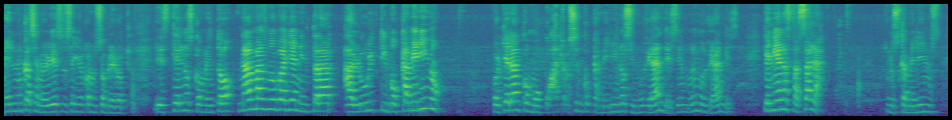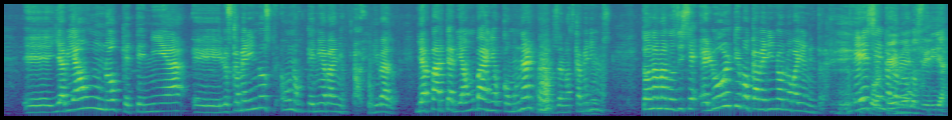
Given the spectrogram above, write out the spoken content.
él nunca se me olvida, es un señor con un sombrerote. Este, él nos comentó, nada más no vayan a entrar al último camerino, porque eran como cuatro o cinco camerinos y muy grandes, ¿eh? muy, muy grandes. Tenían hasta sala, los camerinos. Eh, y había uno que tenía, eh, los camerinos, uno tenía baño privado. Y aparte había un baño comunal para los demás camerinos. Entonces nada más nos dice, el último camerino no vayan a entrar. Ese ¿Por no qué lo no a nos diría?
